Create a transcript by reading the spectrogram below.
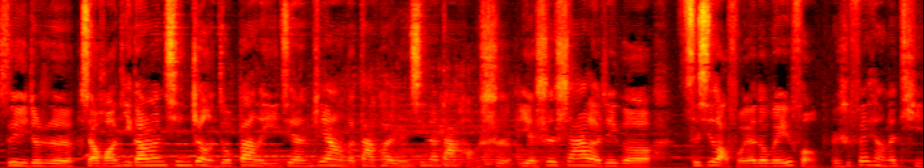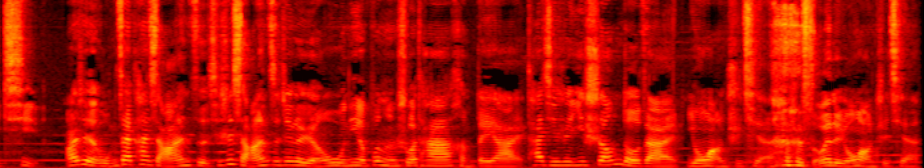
所以就是小皇帝刚刚亲政，就办了一件这样的大快人心的大好事，也是杀了这个慈禧老佛爷的威风，也是非常的提气。而且我们再看小安子，其实小安子这个人物，你也不能说他很悲哀，他其实一生都在勇往直前。所谓的勇往直前，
